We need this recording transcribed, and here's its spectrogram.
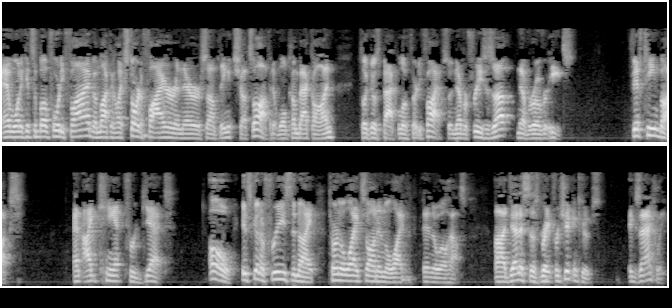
And when it gets above 45, I'm not going to like start a fire in there or something. It shuts off and it won't come back on until it goes back below 35. So it never freezes up, never overheats. 15 bucks. And I can't forget. Oh, it's going to freeze tonight. Turn the lights on in the light in the well house. Uh, Dennis says great for chicken coops. Exactly.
